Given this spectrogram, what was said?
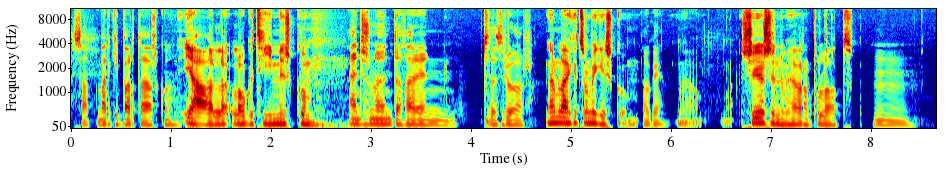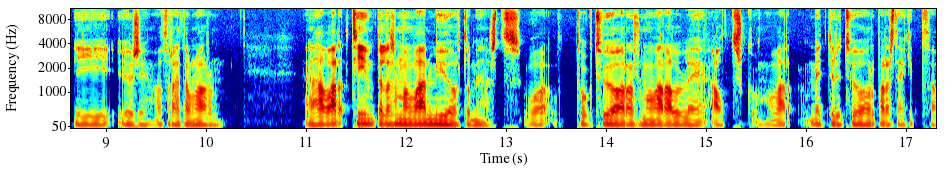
Samt margi bardagar sko. Já, lóku tími sko, En svona undarfærin 2-3 ár? Nefnilega ekkert svo mikið sko. Ok. Sjö sinnum hefur hann púla átt mm. í UFC á 13 árum. En það var tímbila sem hann var mjög oft á miðast og tók tvö ára sem hann var alveg átt sko, hann var meittur í tvö ára bara stekkit þá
